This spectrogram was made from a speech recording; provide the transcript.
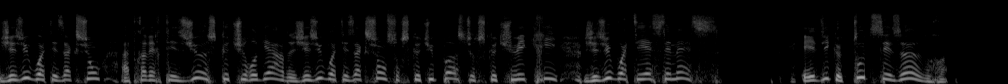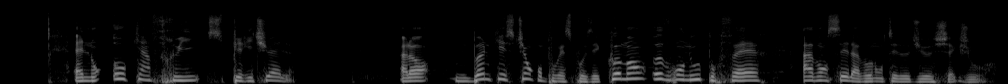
Jésus voit tes actions à travers tes yeux, ce que tu regardes. Jésus voit tes actions sur ce que tu postes, sur ce que tu écris. Jésus voit tes SMS. Et il dit que toutes ces œuvres, elles n'ont aucun fruit spirituel. Alors, une bonne question qu'on pourrait se poser. Comment œuvrons-nous pour faire avancer la volonté de Dieu chaque jour?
